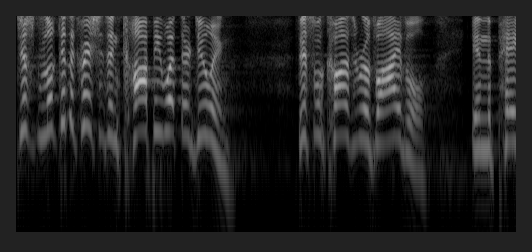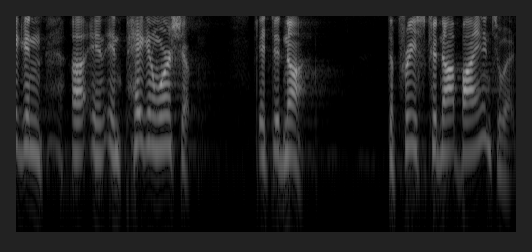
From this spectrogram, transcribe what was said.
just look at the Christians and copy what they're doing. This will cause a revival in the pagan uh, in, in pagan worship. It did not. The priests could not buy into it.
